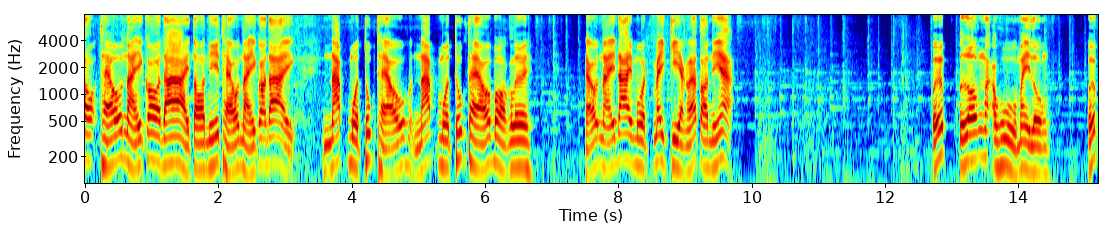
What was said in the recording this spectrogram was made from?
ต่อแถวไหนก็ได้ ตอนนี้แถวไหนก็ได้ นับหมดทุกแถว นับหมดทุกแถวบอกเลย แถวไหนได้หมดไม่เกี่ยงแล้วตอนนี้ปึ๊บลงมาโอ้โหไม่ลงปึ๊บ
